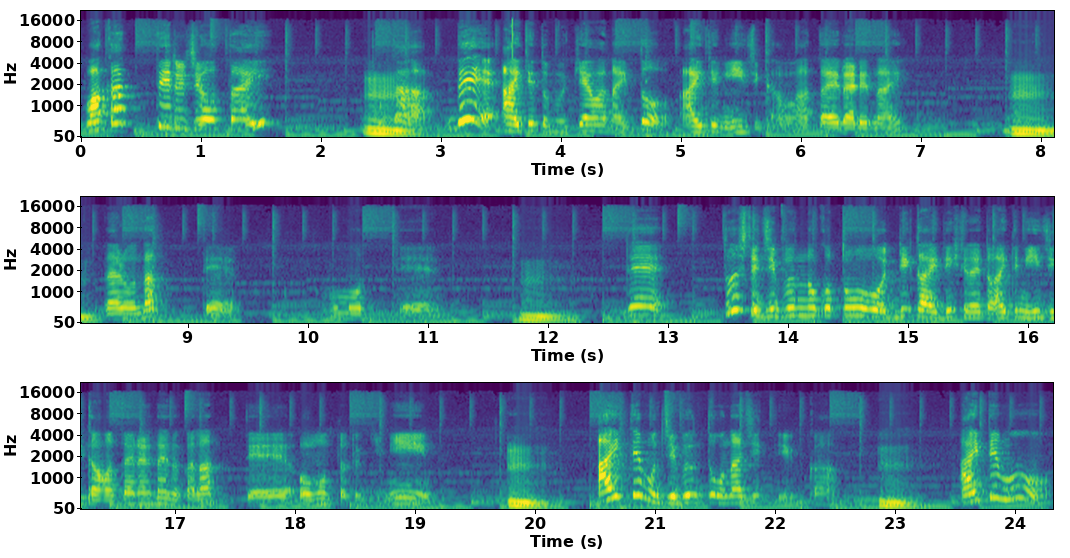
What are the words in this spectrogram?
分かってる状態とうん。かで相手と向き合わないと相手にいい時間は与えられない。うんだろうなって思って。うん。でどうして自分のことを理解できてないと相手にいい時間を与えられないのかなって思った時にうん。相手も自分と同じっていうかうん。相手も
